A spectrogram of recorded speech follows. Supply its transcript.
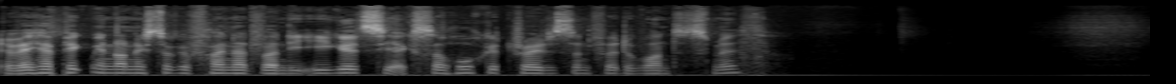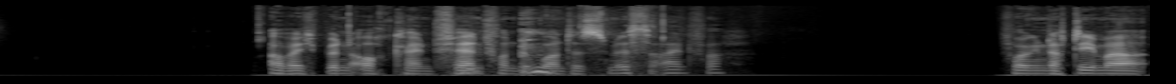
Ja, welcher Pick mir noch nicht so gefallen hat, waren die Eagles, die extra hochgetradet sind für Devonta Smith. Aber ich bin auch kein Fan von Devonta Smith einfach. Vor allem nachdem er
